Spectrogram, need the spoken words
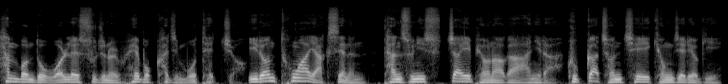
한 번도 원래 수준을 회복하지 못했죠. 이런 통화 약세는 단순히 숫자의 변화가 아니라 국가 전체의 경제력이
